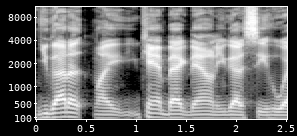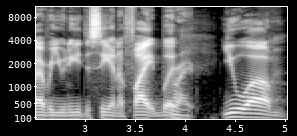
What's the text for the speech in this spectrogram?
you gotta like you can't back down. and You gotta see whoever you need to see in a fight, but Right. you um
